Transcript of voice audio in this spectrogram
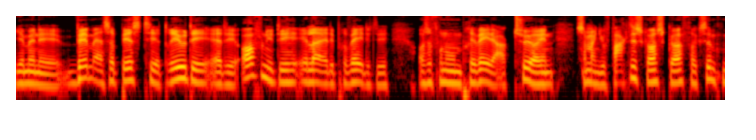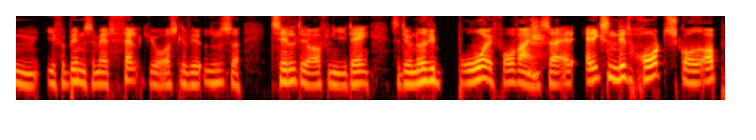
Jamen, øh, hvem er så bedst til at drive det? Er det offentligt det, eller er det private det? Og så få nogle private aktører ind, som man jo faktisk også gør, for eksempel i forbindelse med, at Falk jo også leverer ydelser til det offentlige i dag. Så det er jo noget, vi bruger i forvejen. Så er, er det ikke sådan lidt hårdt skåret op,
